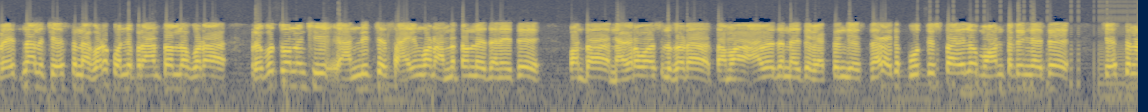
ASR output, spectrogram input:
ప్రయత్నాలు చేస్తున్నా కూడా కొన్ని ప్రాంతాల్లో కూడా ప్రభుత్వం నుంచి అందించే సాయం కూడా అందటం లేదనైతే కొంత నగరవాసులు కూడా తమ ఆవేదన అయితే వ్యక్తం చేస్తున్నారు. అయితే పూర్తి స్థాయిలో మానిటరింగ్ అయితే చేస్తున్న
